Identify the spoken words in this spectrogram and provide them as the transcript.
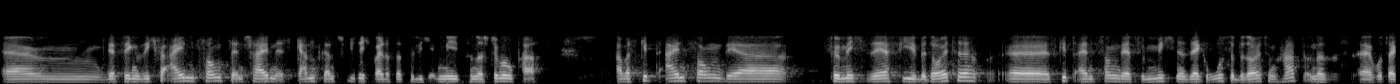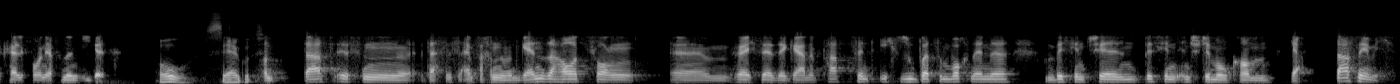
Ähm, deswegen sich für einen Song zu entscheiden, ist ganz, ganz schwierig, weil das natürlich irgendwie zu einer Stimmung passt. Aber es gibt einen Song, der für mich sehr viel bedeutet. Äh, es gibt einen Song, der für mich eine sehr große Bedeutung hat und das ist äh, Hotel California von den Eagles. Oh, sehr gut. Und das ist ein, das ist einfach ein Gänsehaut-Song. Ähm, Höre ich sehr, sehr gerne. Passt, finde ich super zum Wochenende. Ein bisschen chillen, ein bisschen in Stimmung kommen. Ja, das nehme ich.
